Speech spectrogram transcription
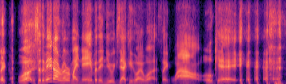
like, whoa. So they may not remember my name, but they knew exactly who I was. Like, wow, okay.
